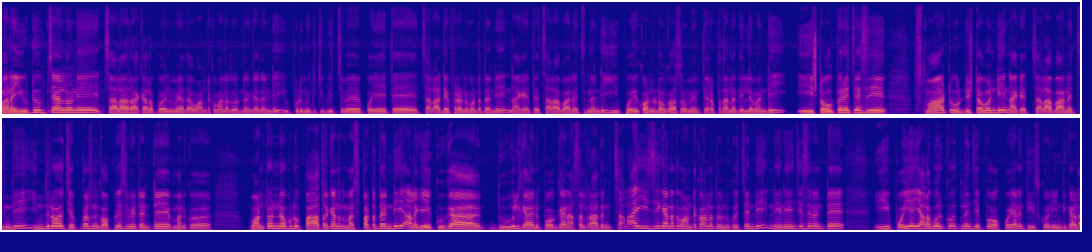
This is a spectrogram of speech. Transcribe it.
మన యూట్యూబ్ ఛానల్లోని చాలా రకాల పొయ్యిల మీద వంటకం అనేది ఉండడం కదండి. ఇప్పుడు మీకు చూపించే పొయ్యి అయితే చాలా డిఫరెంట్గా ఉంటుందండి. నాకైతే చాలా బాగా నచ్చిందండి. ఈ పొయ్యి కొనడం కోసం మేము తిరుపతి అనేది వెళ్ళామండి. ఈ స్టవ్ పేరు వచ్చేసి స్మార్ట్ వుడ్ స్టవ్ అండి. నాకైతే చాలా బాగా నచ్చింది. ఇందులో చెప్పుకోవాల్సిన గొప్ప విషయం ఏంటంటే మనకు వంట ఉన్నప్పుడు పాత్ర కన్నది మసి పట్టదండి. అలాగే ఎక్కువగా దూవులు కానీ పొగ కానీ అసలు రాదండి. చాలా ఈజీగా అన్నది వంటకం అన్నది వండుకోవచ్చండి నేను ఏం చేశానంటే ఈ పొయ్యి ఎలా కొరుకుతుందని చెప్పి ఒక పొయ్యని తీసుకొని ఇంటికాడ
